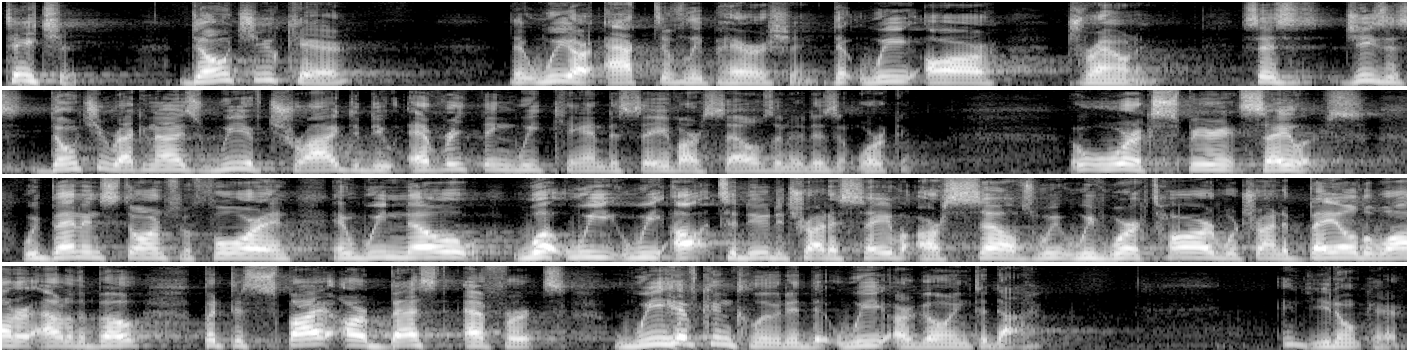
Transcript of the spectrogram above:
teacher, don't you care that we are actively perishing, that we are drowning. says, Jesus, don't you recognize we have tried to do everything we can to save ourselves and it isn't working? We're experienced sailors. We've been in storms before and, and we know what we, we ought to do to try to save ourselves. We, we've worked hard, we're trying to bail the water out of the boat, but despite our best efforts, we have concluded that we are going to die. And you don't care.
